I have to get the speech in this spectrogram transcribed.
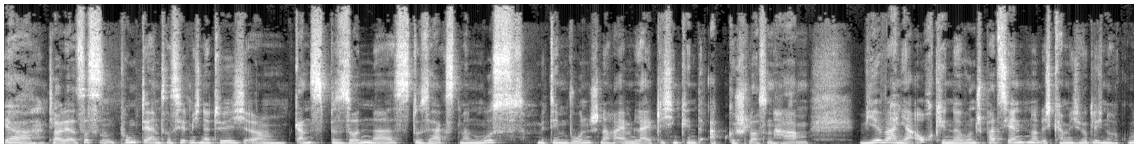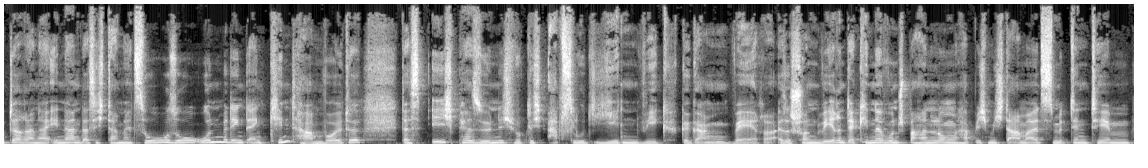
Ja, Claudia, das ist ein Punkt, der interessiert mich natürlich ähm, ganz besonders. Du sagst, man muss mit dem Wunsch nach einem leiblichen Kind abgeschlossen haben. Wir waren ja auch Kinderwunschpatienten und ich kann mich wirklich noch gut daran erinnern, dass ich damals so, so unbedingt ein Kind haben wollte, dass ich persönlich wirklich absolut jeden Weg gegangen wäre. Also schon während der Kinderwunschbehandlung habe ich mich damals mit den Themen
